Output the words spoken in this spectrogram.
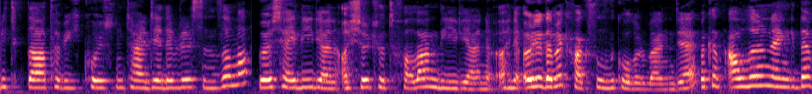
Bir tık daha tabii ki koyusunu tercih edebilirsiniz ama böyle şey değil yani aşırı kötü falan değil yani. Hani öyle demek haksızlık olur bence. Bakın alların rengi de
